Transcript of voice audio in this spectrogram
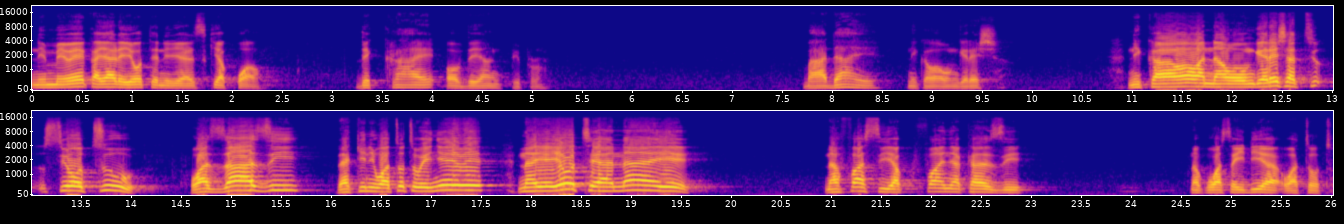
nimeweka yale yote niliyasikia kwao, the cry of the young people. Baadaye nikawaongeresha nikawa nawaongeresha sio tu wazazi, lakini watoto wenyewe na yeyote anaye nafasi ya kufanya kazi na kuwasaidia watoto.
